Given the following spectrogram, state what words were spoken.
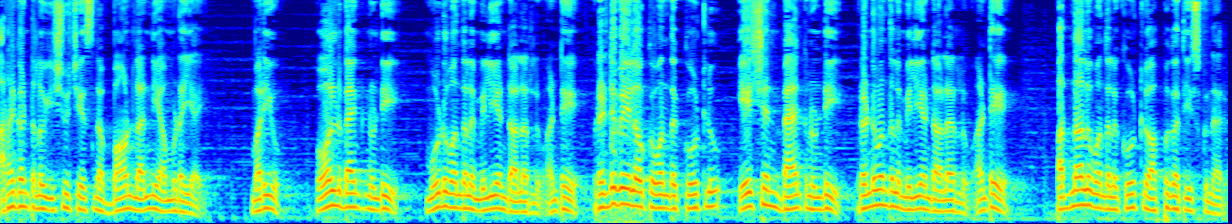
అరగంటలో ఇష్యూ చేసిన బాండ్లన్నీ అమ్ముడయ్యాయి. మరియు వరల్డ్ బ్యాంక్ నుండి మూడు వందల మిలియన్ డాలర్లు అంటే రెండు వేల ఒక వంద కోట్లు ఏషియన్ బ్యాంక్ నుండి రెండు వందల మిలియన్ డాలర్లు అంటే పద్నాలుగు వందల కోట్లు అప్పుగా తీసుకున్నారు.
